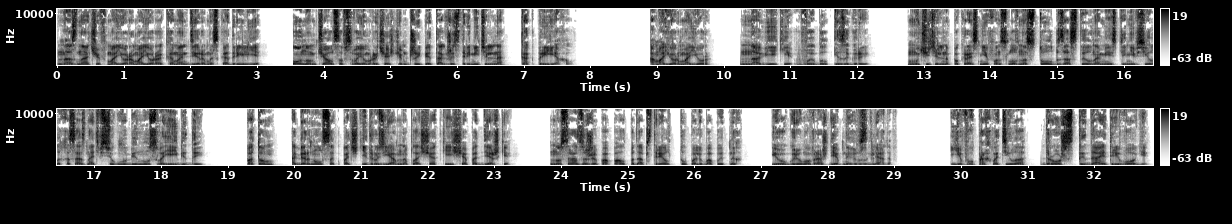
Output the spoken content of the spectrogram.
Назначив майора-майора командиром эскадрильи, он умчался в своем рычащем джипе так же стремительно, как приехал. А майор-майор навеки выбыл из игры. Мучительно покраснев, он словно столб застыл на месте, не в силах осознать всю глубину своей беды. Потом обернулся к почти друзьям на площадке, ища поддержки, но сразу же попал под обстрел тупо любопытных и угрюмо враждебных взглядов. Его прохватила дрожь стыда и тревоги.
